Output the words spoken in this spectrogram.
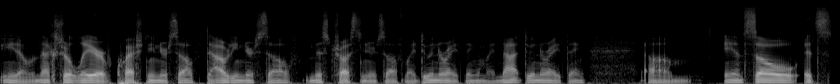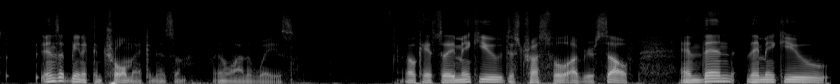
you know, an extra layer of questioning yourself, doubting yourself, mistrusting yourself. Am I doing the right thing? Am I not doing the right thing? Um, and so it's it ends up being a control mechanism in a lot of ways. Okay, so they make you distrustful of yourself, and then they make you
